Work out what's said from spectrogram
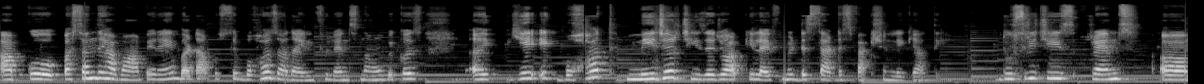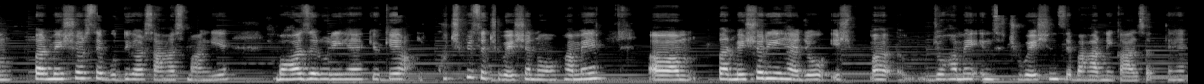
आपको पसंद है आप वहाँ पे रहें बट आप उससे बहुत ज़्यादा इन्फ्लुएंस ना हो बिकॉज़ ये एक बहुत मेजर चीज़ है जो आपकी लाइफ में डिससेटिस्फैक्शन लेके आती है। दूसरी चीज़ फ्रेंड्स परमेश्वर से बुद्धि और साहस मांगिए, बहुत ज़रूरी है, क्योंकि कुछ भी सिचुएशन हो, हमें परमेश्वर ही है जो जो हमें इन सिचुएशन से बाहर निकाल सकते हैं,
